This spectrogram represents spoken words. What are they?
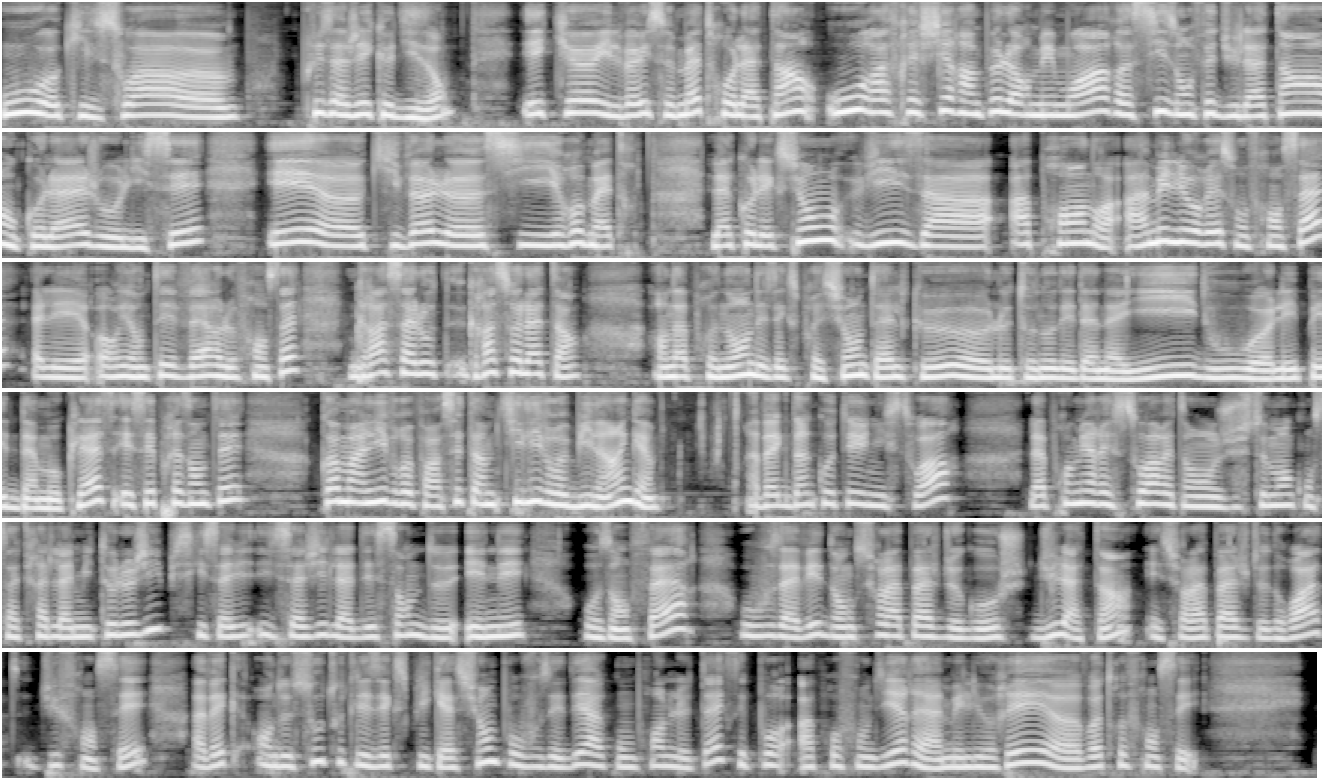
ou euh, qu'ils soient euh, plus âgés que 10 ans et qu'ils veuillent se mettre au latin ou rafraîchir un peu leur mémoire euh, s'ils ont fait du latin au collège ou au lycée et euh, qui veulent euh, s'y remettre. La collection vise à apprendre à améliorer son français. Elle est orientée vers le français grâce, au latin, en apprenant des expressions telles que le tonneau des Danaïdes ou l'épée de Damoclès. Et c'est présenté comme un livre, enfin c'est un petit livre bilingue avec d'un côté une histoire, la première histoire étant justement consacrée à de la mythologie, puisqu'il s'agit de la descente de Aîné aux enfers, où vous avez donc sur la page de gauche du latin et sur la page de droite du français, avec en dessous toutes les explications pour vous aider à comprendre le texte et pour approfondir et améliorer euh, votre français.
